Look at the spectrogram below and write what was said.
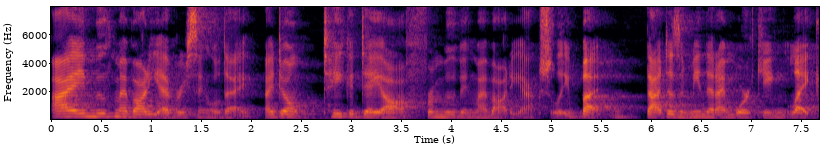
I move my body every single day. I don't take a day off from moving my body actually, but that doesn't mean that I'm working like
